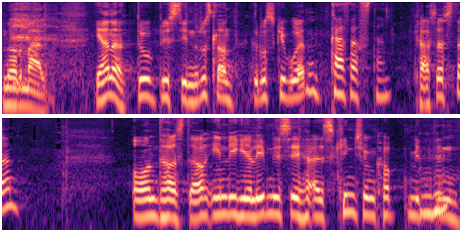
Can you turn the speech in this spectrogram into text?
normal. Jana, du bist in Russland groß geworden, Kasachstan. Kasachstan, und hast auch ähnliche Erlebnisse als Kind schon gehabt mit den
